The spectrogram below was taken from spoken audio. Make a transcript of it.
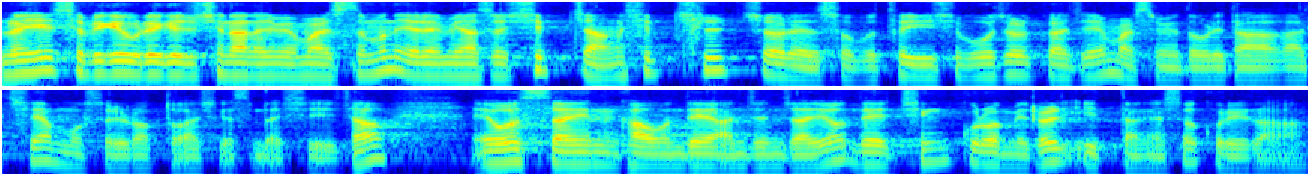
오늘 이 새벽에 우리에게 주신 하나님의 말씀은 에레미야서 10장 17절에서부터 25절까지의 말씀입니다. 우리 다 같이 한 목소리로 합독하시겠습니다. 시작. 에워싸인 가운데 앉은 자여 내 진꾸러미를 이 땅에서 꾸리라.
